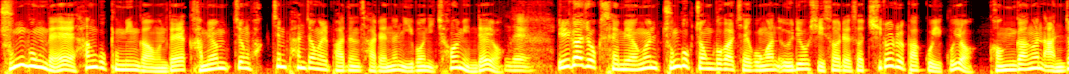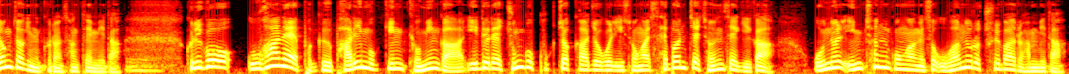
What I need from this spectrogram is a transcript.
중국 내에 한국 국민 가운데 감염증 확진 판정을 받은 사례는 이번이 처음인데요. 네. 일가족 3명은 중국 정부가 제공한 의료시설에서 치료를 받고 있고요. 건강은 안정적인 그런 상태입니다. 음. 그리고 우한에 그 발이 묶인 교민과 이들의 중국 국적 가족을 이송할 세 번째 전세기가 오늘 인천공항에서 우한으로 출발을 합니다.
